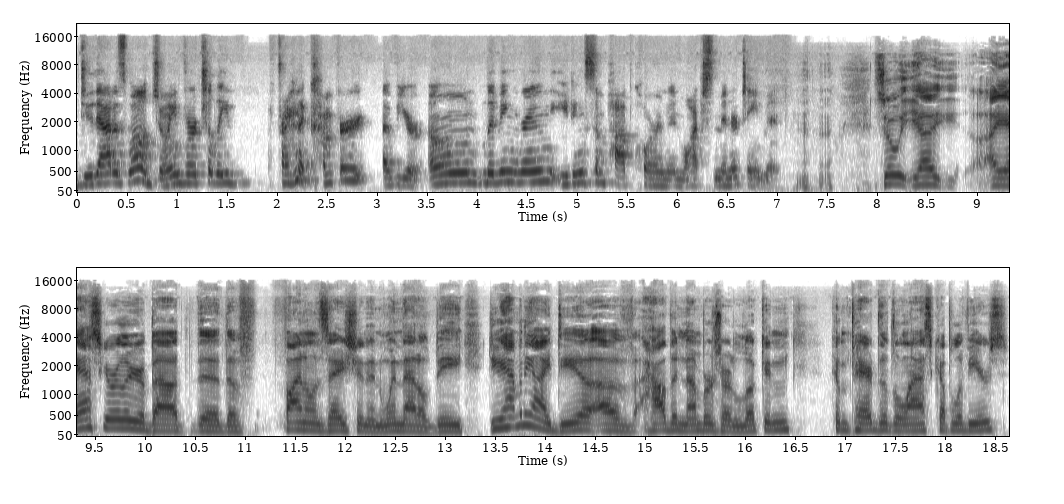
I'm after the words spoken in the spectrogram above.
do that as well. Join virtually from the comfort of your own living room, eating some popcorn and watch some entertainment. So yeah, I asked earlier about the the finalization and when that'll be. Do you have any idea of how the numbers are looking compared to the last couple of years?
